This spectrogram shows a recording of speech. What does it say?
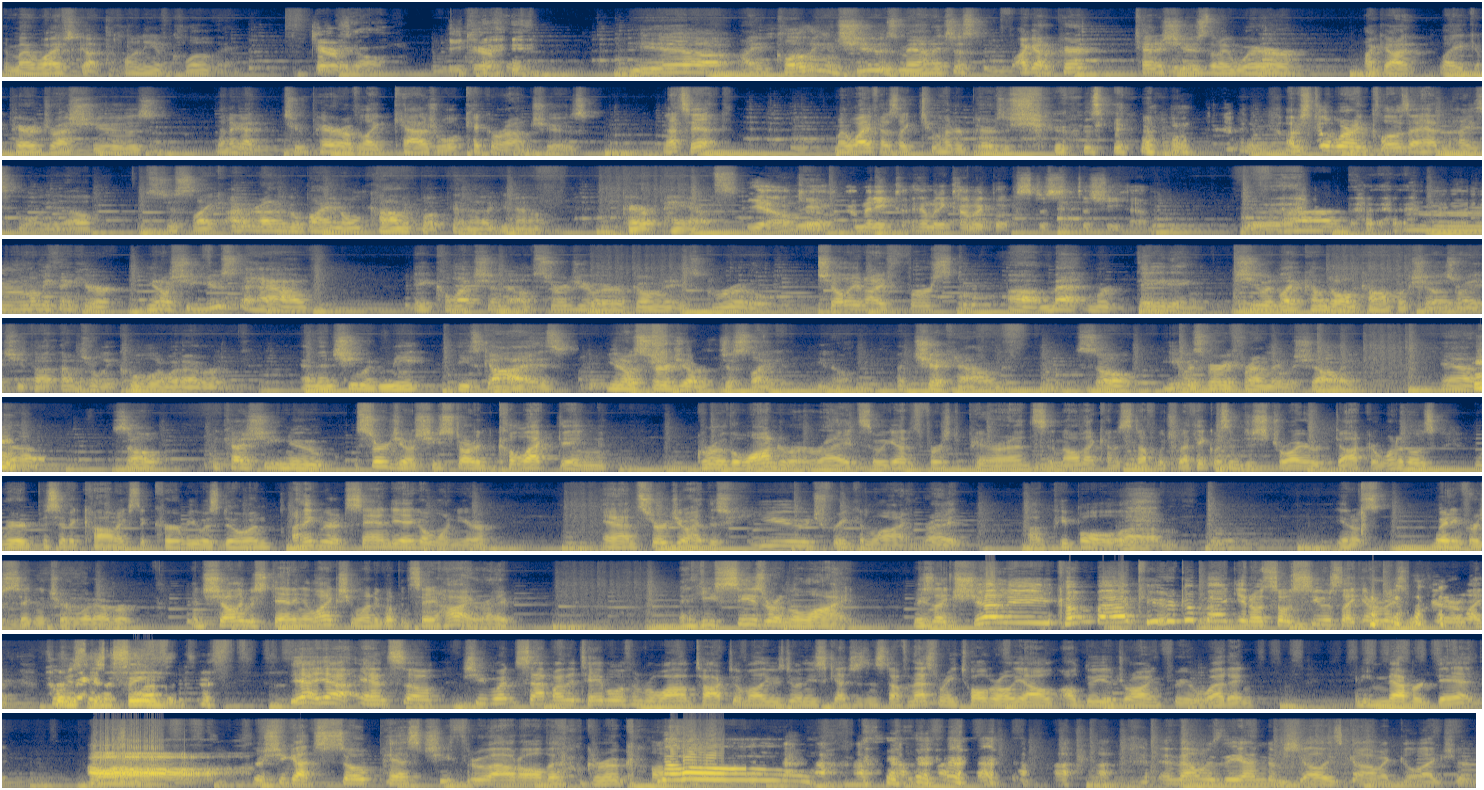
and my wife's got plenty of clothing. Careful. Y'all. Be careful. Yeah, I clothing and shoes, man. It's just I got a pair of tennis shoes that I wear. I got like a pair of dress shoes. Then I got two pair of like casual kick around shoes. And that's it. My wife has like 200 pairs of shoes. You know? I'm still wearing clothes I had in high school. You know, it's just like I would rather go buy an old comic book than a you know pair of pants. Yeah. Okay. Yeah. How many how many comic books does does she have? Uh, mm, let me think here. You know, she used to have a collection of Sergio Aragones' Groo. Shelly and I first uh, met and were dating. She would like come to all the comic book shows, right? She thought that was really cool or whatever. And then she would meet these guys. You know, Sergio is just like, you know, a chick hound. So he was very friendly with Shelly. And uh, so because she knew Sergio, she started collecting Groo the Wanderer, right? So we got his first appearance and all that kind of stuff, which I think was in Destroyer Duck or one of those weird Pacific comics that Kirby was doing. I think we were at San Diego one year, and Sergio had this huge freaking line, right? Of people, um, you know, waiting for his signature and whatever. And Shelly was standing in line. She wanted to go up and say hi, right? And he sees her in the line. He's like, Shelly, come back here, come back. You know, so she was like, everybody's looking at her like, who is this scene. yeah, yeah. And so she went and sat by the table with him for a while and talked to him while he was doing these sketches and stuff. And that's when he told her, "Oh yeah, I'll, I'll do you a drawing for your wedding," and he never did. Oh So she got so pissed, she threw out all the Groo no! and that was the end of Shelly's comic collection.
